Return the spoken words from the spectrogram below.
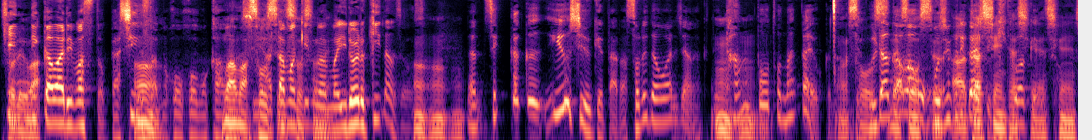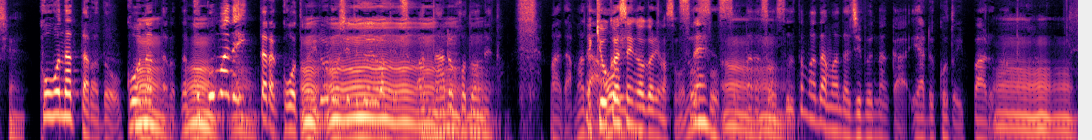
金利変わりますとか、審査の方法も変わるし、頭金まあいろいろ聞いたんですよ。せっかく融資受けたらそれで終わりじゃなくて、担当と仲良くなって、裏側をほじくり返して聞くわけですよ。こうなったらどう？こうなったらどここまで行ったらこうとかいろいろ教えてくれるわけですよ。なるほどねと。まだまだ。境界線が上がりますもんね。そうそうそう。だからそうすると。とまだまだ自分なんかやることいっぱいあるな。うんうんうん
